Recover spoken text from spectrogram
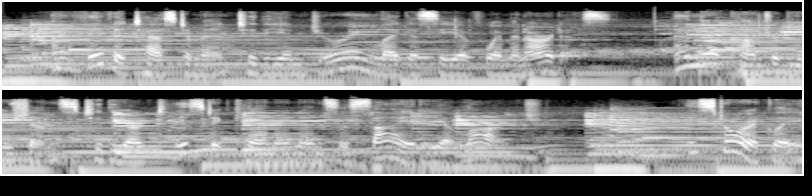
a vivid testament to the enduring legacy of women artists and their contributions to the artistic canon and society at large. Historically,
